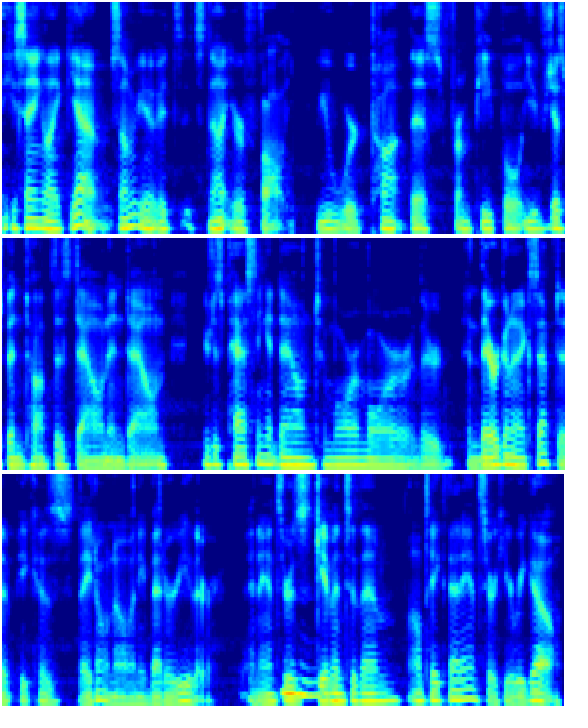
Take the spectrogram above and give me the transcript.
He's saying like yeah some of you it's it's not your fault. You were taught this from people. You've just been taught this down and down. You're just passing it down to more and more. They're and they're going to accept it because they don't know any better either. An answer is mm-hmm. given to them. I'll take that answer. Here we go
